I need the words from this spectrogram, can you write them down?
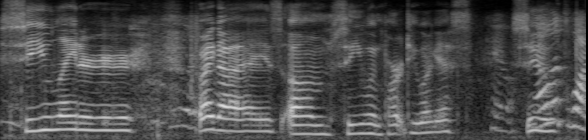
see you later. Bye, guys. Um, see you in part two, I guess. see you. let's watch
